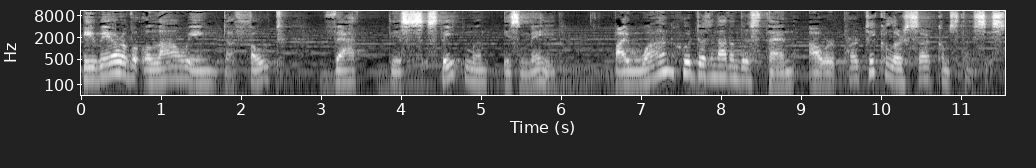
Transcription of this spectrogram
Beware of allowing the thought that this statement is made by one who does not understand our particular circumstances.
